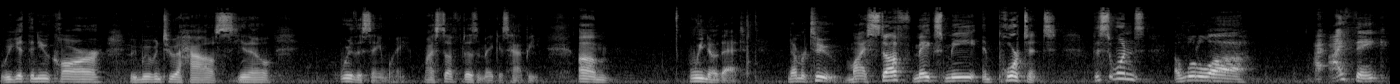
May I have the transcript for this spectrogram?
we get the new car, we move into a house. You know, we're the same way. My stuff doesn't make us happy. Um, we know that. Number two, my stuff makes me important. This one's a little, uh, I, I think,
